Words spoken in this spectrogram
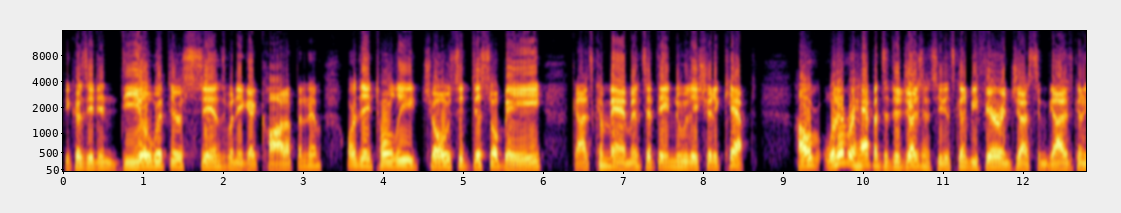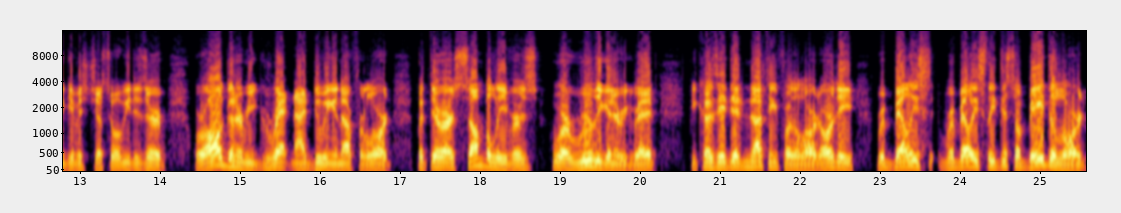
because they didn't deal with their sins when they got caught up in them, or they totally chose to disobey God's commandments that they knew they should have kept. However, whatever happens at the judgment seat, it's going to be fair and just, and God is going to give us just what we deserve. We're all going to regret not doing enough for the Lord, but there are some believers who are really going to regret it because they did nothing for the Lord, or they rebellious, rebelliously disobeyed the Lord,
